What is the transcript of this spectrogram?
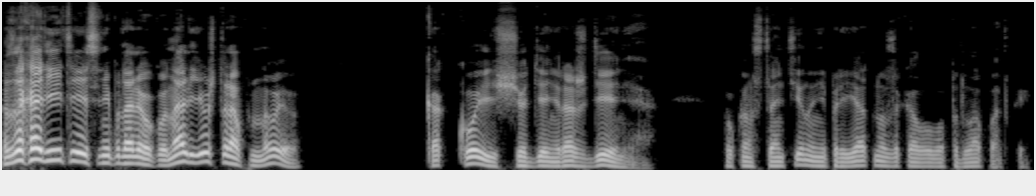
Заходите, если неподалеку, налью штрафную!» «Какой еще день рождения?» У Константина неприятно закололо под лопаткой.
